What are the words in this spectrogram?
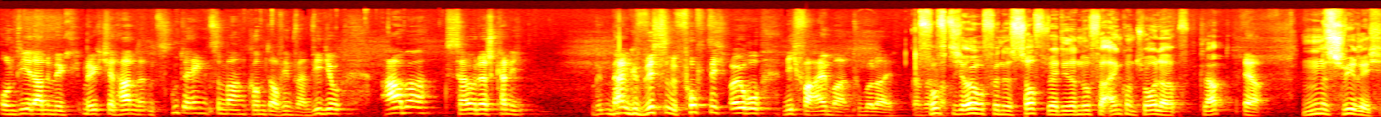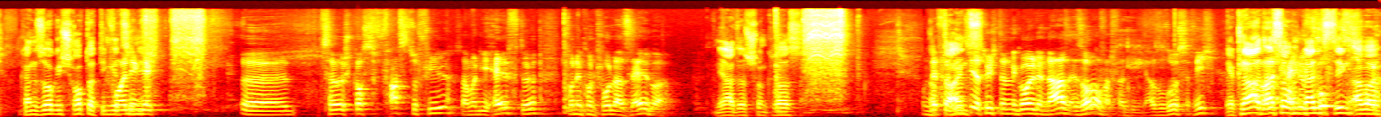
und wir da eine Mög- Möglichkeit haben, das mit Scooter-Hängen zu machen, kommt da auf jeden Fall ein Video. Aber Xyrodash kann ich mit meinem Gewissen mit 50 Euro nicht vereinbaren. Tut mir leid. Ganz 50 Euro für eine Software, die dann nur für einen Controller klappt. einfach. Ja. Hm, ist schwierig. Keine Sorge, ich schraube das Ding Vor jetzt nicht. der äh, Xyrodash kostet fast so viel, sagen wir die Hälfte von dem Controller selber. Ja, das ist schon krass. Und der verdient sich natürlich dann eine goldene Nase. Er soll auch was verdienen. Also so ist es nicht. Ja klar, Aber das ist auch ein geiles 50 Ding, aber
